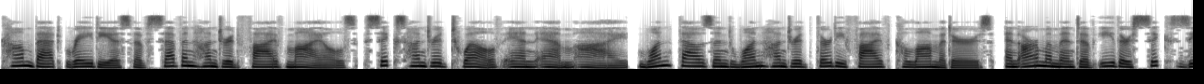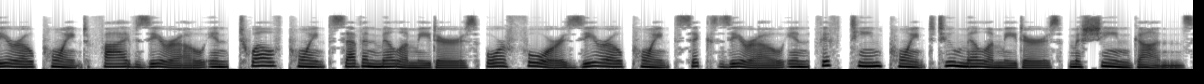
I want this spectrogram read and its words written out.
combat radius of 705 miles 612 nmi, 1135 km, an armament of either 60.50 in 12.7 mm or 40.60 in 15.2 mm machine guns.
